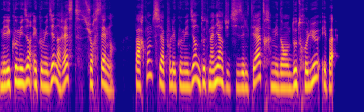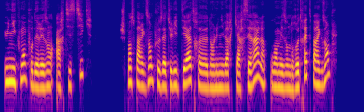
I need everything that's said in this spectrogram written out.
mais les comédiens et comédiennes restent sur scène. Par contre, il y a pour les comédiens d'autres manières d'utiliser le théâtre, mais dans d'autres lieux et pas uniquement pour des raisons artistiques. Je pense par exemple aux ateliers de théâtre dans l'univers carcéral ou en maison de retraite, par exemple.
